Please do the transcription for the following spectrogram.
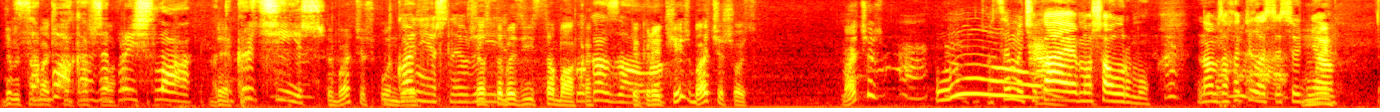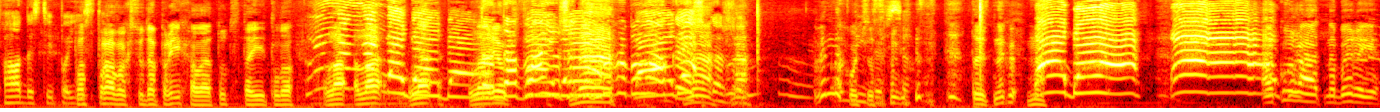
Диви, собачка Собака вже прийшла. прийшла. А Де? ти кричиш. Ти бачиш? Он. Звісно, вже Зараз її тебе з'їсть собака. показала. Ти кричиш, бачиш ось? Бачиш? Оце ми чекаємо шаурму. Нам захотілося сьогодні Ми- гадостей По поїсти. справах сюди приїхали, а тут стоїть ло... ла... ла... ла... Та ларьок. давай уже, На. много балакаєш, На, на. Він не хоче сам їсти. Тобто не хо- на. Акуратно бери.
